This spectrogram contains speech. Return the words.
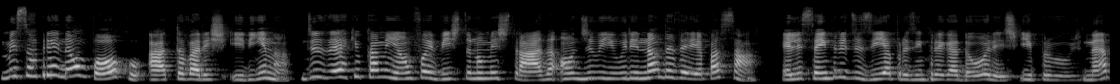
Me surpreendeu um pouco a Tovarish Irina dizer que o caminhão foi visto numa estrada onde o Yuri não deveria passar. Ele sempre dizia para os empregadores e para os né,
